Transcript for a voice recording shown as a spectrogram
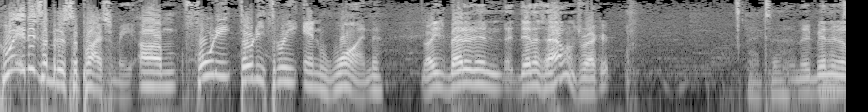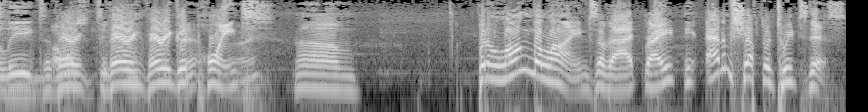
who it is a bit of a surprise for me. Um, 40, 33 and one. Well, he's better than Dennis Allen's record. That's a, And they've been in the league. It's a very, almost it's a two- very, very good Yeah, point. all Um, but along the lines of that, right? Adam Schefter tweets this.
